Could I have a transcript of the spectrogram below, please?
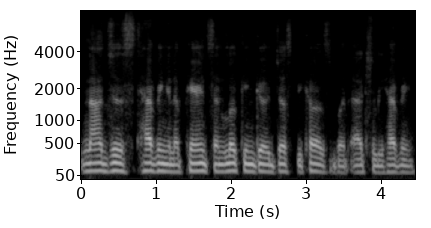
not just having an appearance and looking good just because, but actually having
